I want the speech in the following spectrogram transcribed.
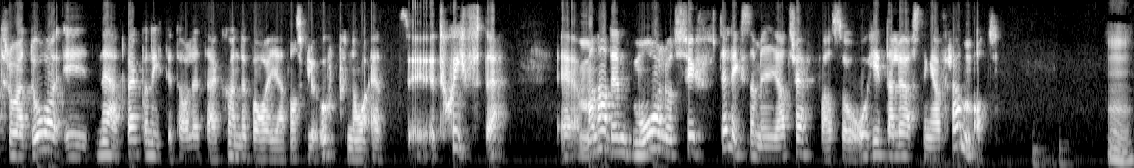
tror att då i nätverk på 90-talet där kunde vara i att man skulle uppnå ett, ett skifte. Eh, man hade ett mål och ett syfte liksom i att träffas och, och hitta lösningar framåt. Mm.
